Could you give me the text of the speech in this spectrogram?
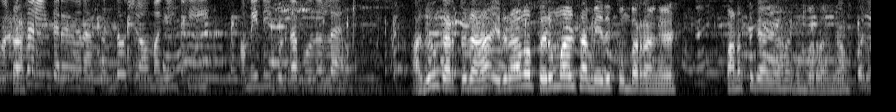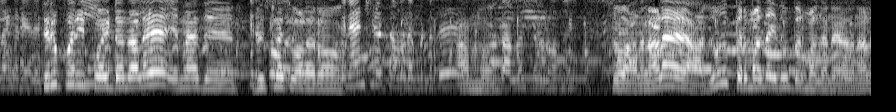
பணத்தை அள்ளி தர சந்தோஷம் மகிழ்ச்சி அமைதி கொடுத்தா போதும்ல? அதுவும் கரெக்டு தான். இருந்தாலும் பெருமாள் சாமி எதுக்கு கும்பிட்றாங்க? பணத்துக்காக தானே கும்பிட்றாங்க. திருப்பதி போயிட்டு வந்தாலே என்னது? பிசினஸ் வளரும். சொல்லுவாங்க. ஸோ அதனால அதுவும் பெருமாள் தான் இதுவும் பெருமாள் தானே அதனால.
